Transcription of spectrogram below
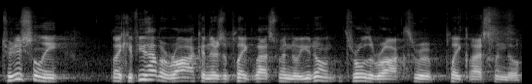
traditionally, like if you have a rock and there's a plate glass window, you don't throw the rock through a plate glass window.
